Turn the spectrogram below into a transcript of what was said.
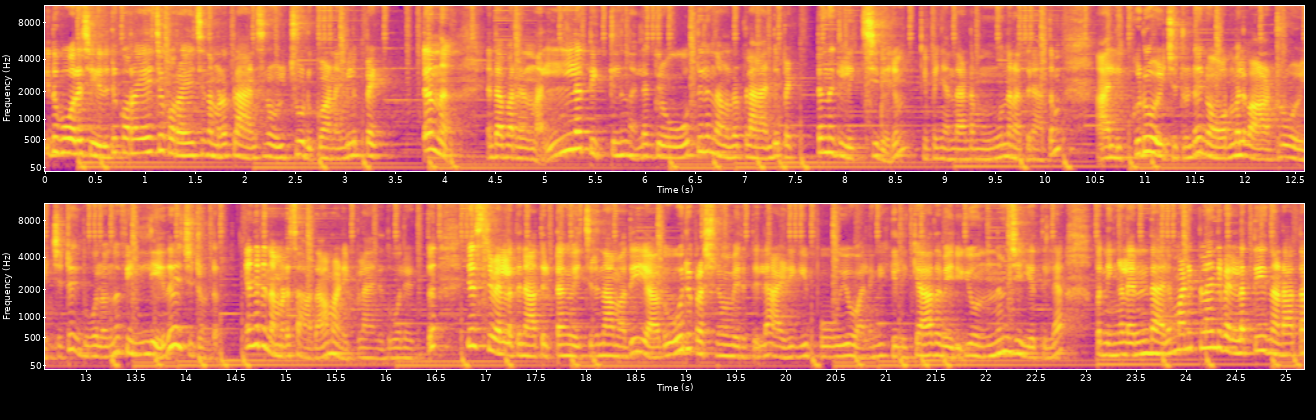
ഇതുപോലെ ചെയ്തിട്ട് കുറേച്ച് കുറേച്ച് നമ്മൾ പ്ലാന്റ്സിന് ഒഴിച്ചു കൊടുക്കുകയാണെങ്കിൽ പെട്ടെന്ന് എന്താ പറയുക നല്ല തിക്കിൽ നല്ല ഗ്രോത്തിൽ നമ്മുടെ പ്ലാന്റ് പെട്ടെന്ന് കിളിച്ച് വരും. ഇപ്പം ഞാൻ എന്താണ്ട് മൂന്നെണ്ണത്തിനകത്തും ആ ലിക്വിഡ് ഒഴിച്ചിട്ടുണ്ട് നോർമൽ വാട്ടർ ഒഴിച്ചിട്ട് ഇതുപോലെ ഒന്ന് ഫില്ല് ചെയ്ത് വെച്ചിട്ടുണ്ട്. എന്നിട്ട് നമ്മുടെ സാധാ മണി പ്ലാന്റ് ഇതുപോലെ എടുത്ത് ജസ്റ്റ് വെള്ളത്തിനകത്ത് ഇട്ടങ്ങ് വെച്ചിരുന്നാൽ മതി. യാതൊരു പ്രശ്നവും വരത്തില്ല. അഴുകിപ്പോയോ അല്ലെങ്കിൽ കിളിക്കാതെ വരികയോ ഒന്നും ചെയ്യത്തില്ല. അപ്പം നിങ്ങൾ എന്തായാലും മണി പ്ലാന്റ് വെള്ളത്തിൽ നടാത്ത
